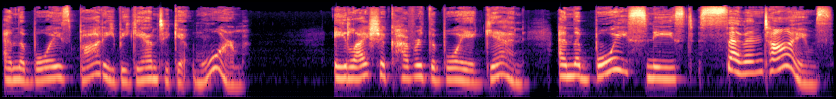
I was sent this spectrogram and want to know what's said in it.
and the boy's body began to get warm. Elisha covered the boy again, and the boy sneezed seven times.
